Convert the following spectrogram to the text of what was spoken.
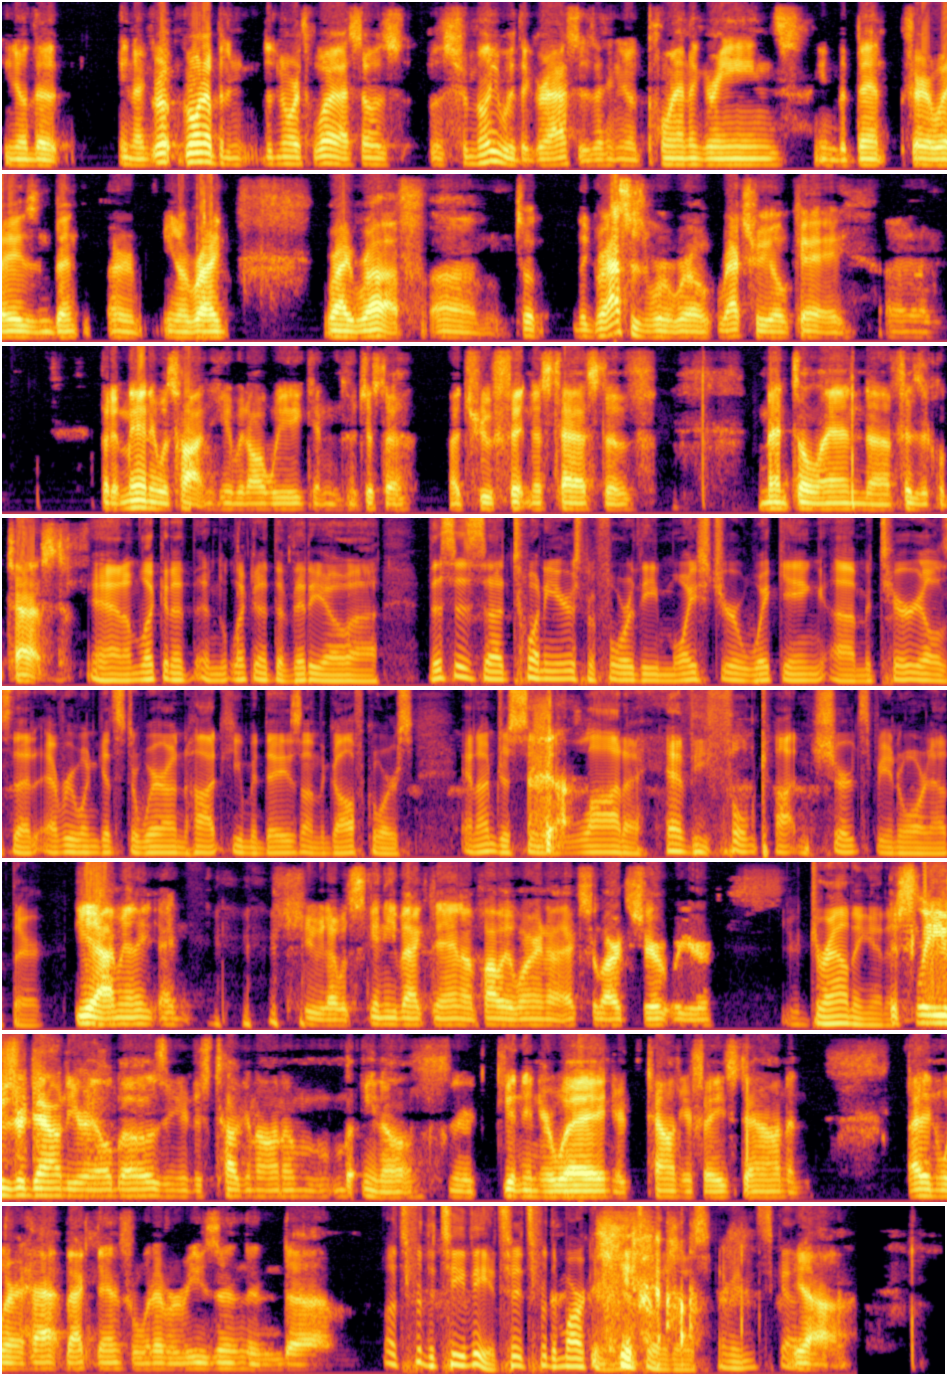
you know, the you know, growing up in the Northwest, I was was familiar with the grasses. I think you know, Poa greens, you know, the bent fairways and bent or you know, ride ride rough. Um, so the grasses were, were actually okay, um, but it, man, it was hot and humid all week, and just a, a true fitness test of mental and uh, physical test. And I'm looking at and looking at the video. Uh, this is uh, 20 years before the moisture wicking uh, materials that everyone gets to wear on hot, humid days on the golf course. And I'm just seeing a lot of heavy, full cotton shirts being worn out there. Yeah, I mean, I, I, shoot, I was skinny back then. I'm probably wearing an extra large shirt where you're you're drowning in it. The sleeves are down to your elbows, and you're just tugging on them. You know, they're getting in your way, and you're toweling your face down. And I didn't wear a hat back then for whatever reason, and um, well, it's for the TV. It's it's for the marketing. That's what it is. I mean, it's got yeah.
